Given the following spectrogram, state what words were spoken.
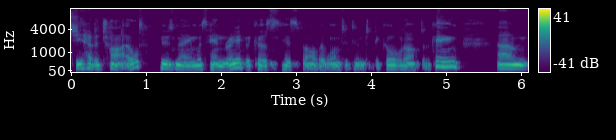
she had a child whose name was Henry because his father wanted him to be called after the king um,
